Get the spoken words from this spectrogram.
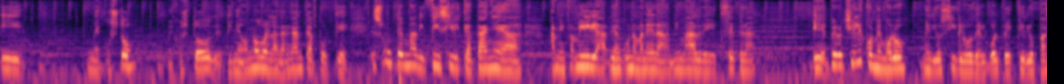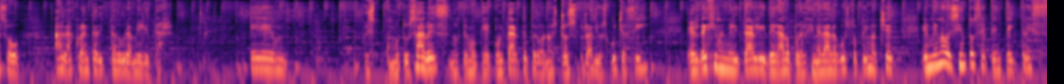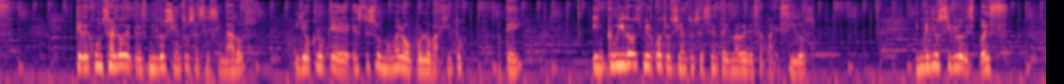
y me costó, me costó, tenía un nodo en la garganta porque es un tema difícil que atañe a, mi familia de alguna manera, a mi madre, etc. Eh, pero Chile conmemoró medio siglo del golpe que dio paso a la cruenta dictadura militar. Eh, pues como tú sabes, no tengo que contarte, pero a nuestros radioescuchas sí, el régimen militar liderado por el general Augusto Pinochet en 1973, que dejó un saldo de 3.200 asesinados, y yo creo que este es un número por lo bajito, ¿ok? Incluidos 1.469 desaparecidos. Y medio siglo después,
